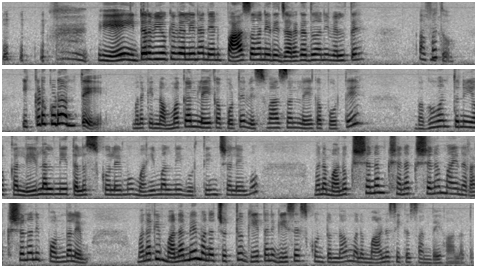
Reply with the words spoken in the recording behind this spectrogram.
ఏ ఇంటర్వ్యూకి వెళ్ళినా నేను పాస్ అవ్వని ఇది జరగదు అని వెళ్తే? అవ్వదు. ఇక్కడ కూడా అంతే. మనకి నమ్మకం లేకపోతే విశ్వాసం లేకపోతే భగవంతుని యొక్క లీలల్ని తెలుసుకోలేము మహిమల్ని గుర్తించలేము. మనం అనుక్షణం క్షణక్షణం ఆయన రక్షణని పొందలేము. మనకి మనమే మన చుట్టూ గీతని గీసేసుకుంటున్నాం మన మానసిక సందేహాలతో.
